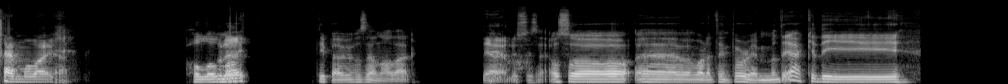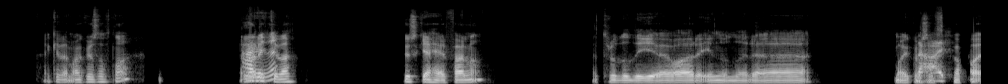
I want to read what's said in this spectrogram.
fremover. Ja. Hollow Night tipper jeg vi får se noe der. Det har jeg lyst til å se. Og så uh, var det jeg tenkte på Remedy. Er ikke de Er ikke det Microsoft nå? Eller Er det ikke det? Husker jeg helt feil nå? Jeg trodde de var innunder uh, Microsoft-kappa.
